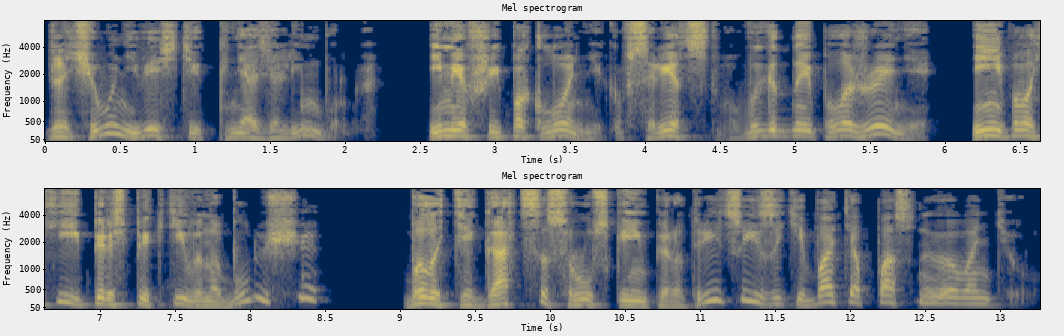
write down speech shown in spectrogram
Для чего невесте князя Лимбурга, имевшей поклонников, средства, выгодное положение и неплохие перспективы на будущее, было тягаться с русской императрицей и затевать опасную авантюру?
